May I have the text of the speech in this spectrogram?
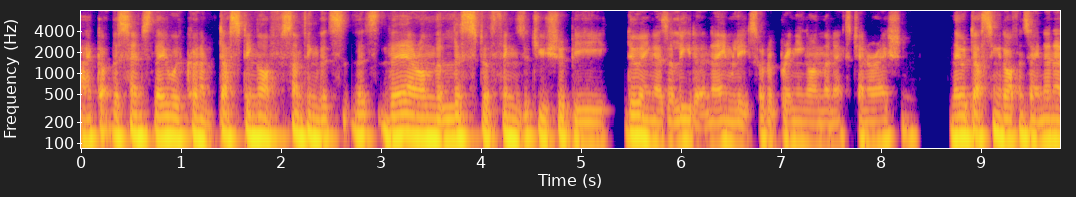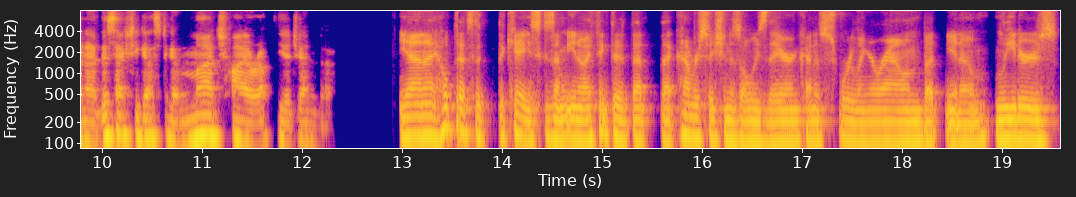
I got the sense they were kind of dusting off something that's that's there on the list of things that you should be doing as a leader, namely sort of bringing on the next generation. They were dusting it off and saying, no, no, no, this actually has to go much higher up the agenda. Yeah, and I hope that's the, the case because I'm, you know, I think that, that that conversation is always there and kind of swirling around. But you know, leaders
